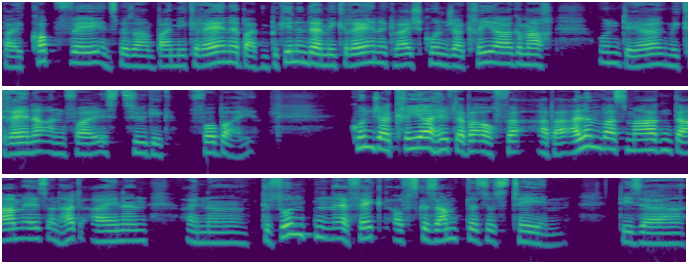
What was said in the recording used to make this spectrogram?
bei Kopfweh, insbesondere bei Migräne, beim Beginnen der Migräne gleich Kunja Kriya gemacht und der Migräneanfall ist zügig vorbei. Kunja Kriya hilft aber auch für bei allem, was Magen-Darm ist und hat einen, einen gesunden Effekt aufs gesamte System. Dieser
